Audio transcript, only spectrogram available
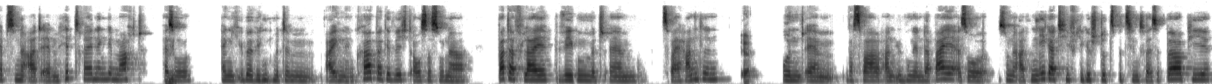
Ich habe so eine Art ähm, HIT-Training gemacht, also mhm. eigentlich überwiegend mit dem eigenen Körpergewicht, außer so einer Butterfly-Bewegung mit ähm, zwei Handeln. Ja. Und ähm, was war an Übungen dabei? Also so eine Art Negativliegestütz beziehungsweise Burpee, ja.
